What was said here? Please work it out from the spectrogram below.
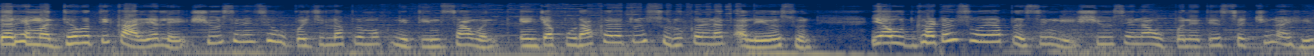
तर हे मध्यवर्ती कार्यालय शिवसेनेचे उपजिल्हा प्रमुख नितीन सावंत यांच्या पुढाकारातून सुरू करण्यात आले असून या उद्घाटन सोहळ्याप्रसंगी शिवसेना उपनेते सचिन अहिर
